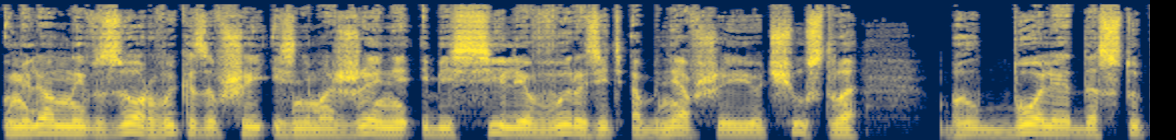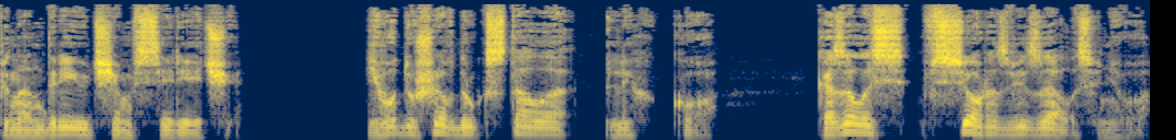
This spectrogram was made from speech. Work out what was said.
умиленный взор, выказавший изнеможение и бессилие выразить обнявшие ее чувства, был более доступен Андрею, чем все речи. Его душе вдруг стало легко. Казалось, все развязалось у него.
